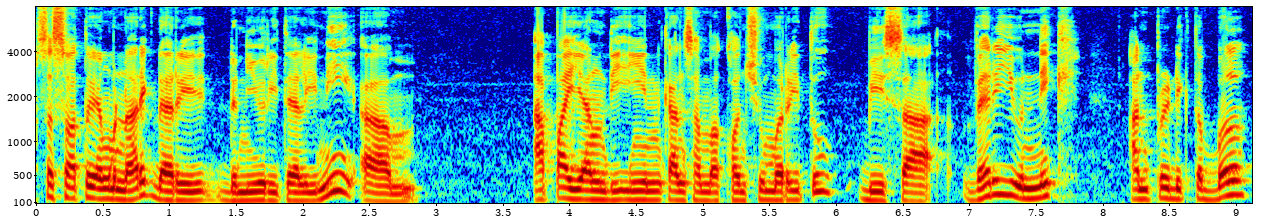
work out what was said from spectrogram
sesuatu yang menarik dari the new retail ini um, apa yang diinginkan sama consumer itu bisa very unique, unpredictable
